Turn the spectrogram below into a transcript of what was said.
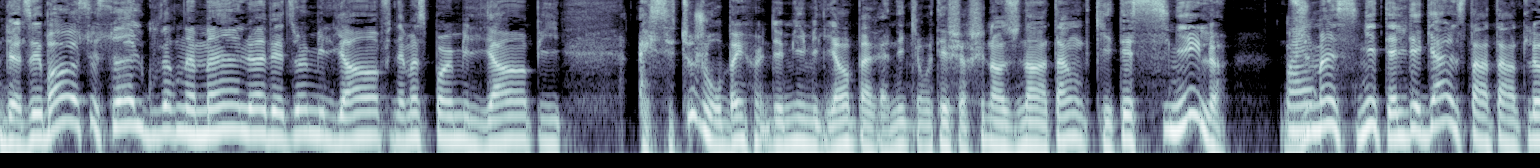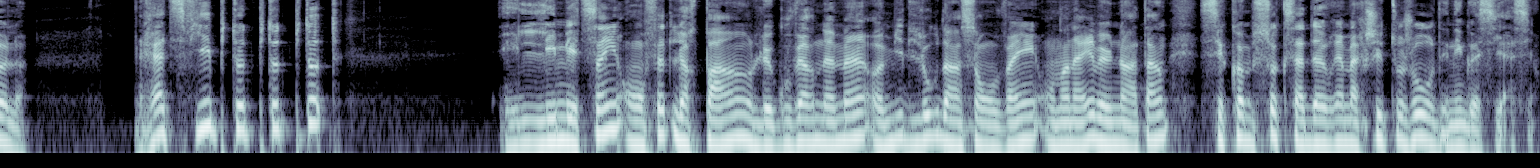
de dire, bah, c'est ça, le gouvernement là, avait dit un milliard, finalement, c'est pas un milliard, puis hey, c'est toujours bien un demi-milliard par année qui ont été cherchés dans une entente qui était signée, là. Ouais. Dûment signée, était légale, cette entente-là, là. Ratifiée, puis tout, puis tout, puis tout. Et les médecins ont fait leur part, le gouvernement a mis de l'eau dans son vin, on en arrive à une entente. C'est comme ça que ça devrait marcher toujours, des négociations.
